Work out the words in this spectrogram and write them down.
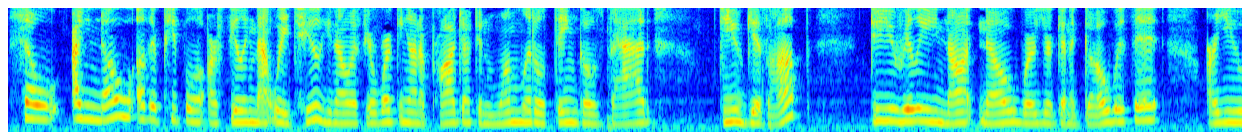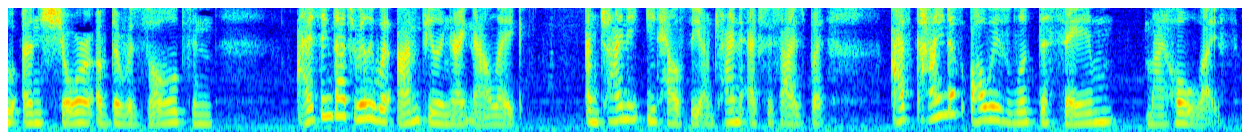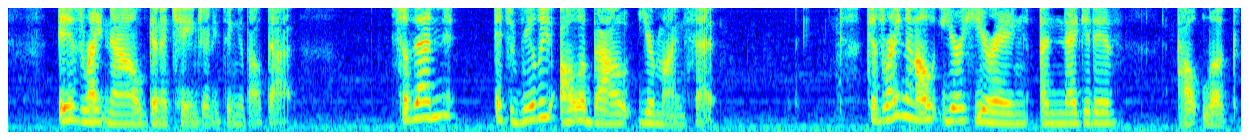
So I know other people are feeling that way too. You know, if you're working on a project and one little thing goes bad, do you give up? Do you really not know where you're going to go with it? Are you unsure of the results? And I think that's really what I'm feeling right now. Like, I'm trying to eat healthy, I'm trying to exercise, but I've kind of always looked the same my whole life. Is right now to change anything about that? So then it's really all about your mindset. Because right now you're hearing a negative outlook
